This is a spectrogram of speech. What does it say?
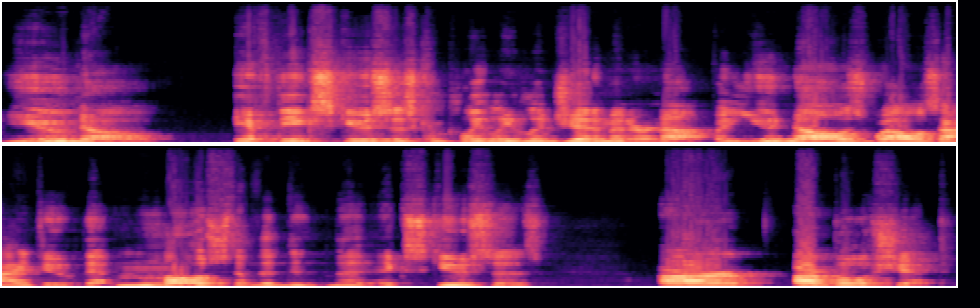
you know if the excuse is completely legitimate or not. But you know as well as I do that most of the, the excuses are, are bullshit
